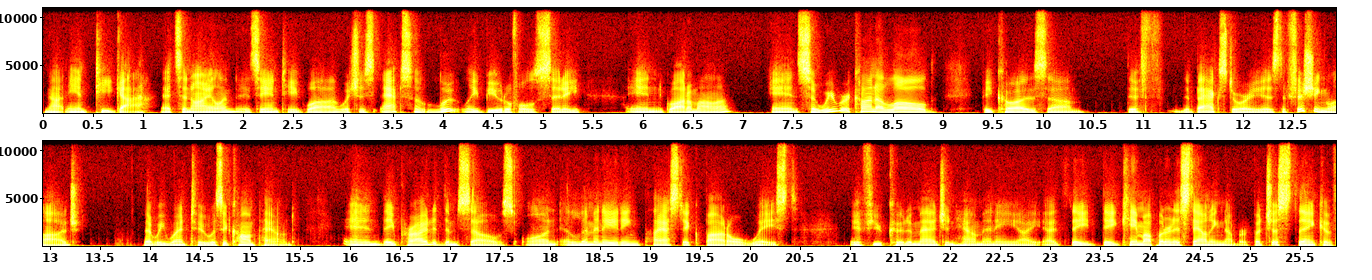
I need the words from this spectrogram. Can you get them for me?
not Antigua. That's an island. It's Antigua, which is absolutely beautiful city in Guatemala. And so we were kind of lulled because um, the the backstory is the fishing lodge that we went to was a compound, and they prided themselves on eliminating plastic bottle waste. If you could imagine how many, I, I, they they came up with an astounding number. But just think of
